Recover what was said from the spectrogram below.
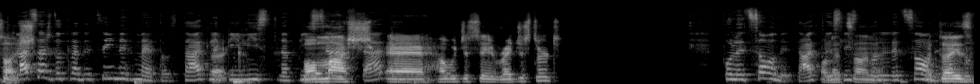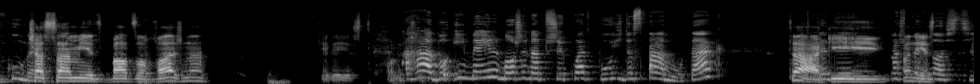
coś. Wracasz do tradycyjnych metod, tak? Lepiej list napisać, Bo masz, tak? e, how would you say, registered? Polecony, tak? To jest list Polecony. polecony, Bo to masz jest dokument. czasami jest bardzo ważne, kiedy jest polecenie. Aha, bo e-mail może na przykład pójść do spamu, tak? tak, wtedy i Masz jest, pewności.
